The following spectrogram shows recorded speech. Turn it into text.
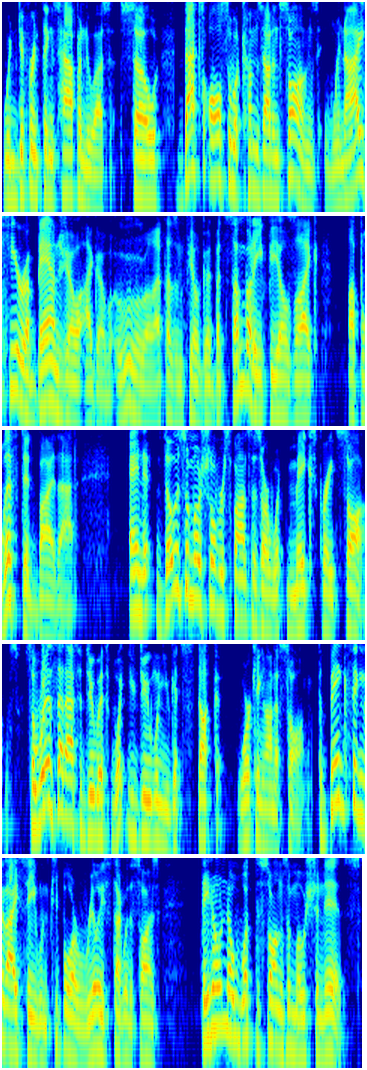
when different things happen to us. So that's also what comes out in songs. When I hear a banjo, I go, ooh, well, that doesn't feel good. But somebody feels like uplifted by that. And those emotional responses are what makes great songs. So what does that have to do with what you do when you get stuck working on a song? The big thing that I see when people are really stuck with a song is they don't know what the song's emotion is.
